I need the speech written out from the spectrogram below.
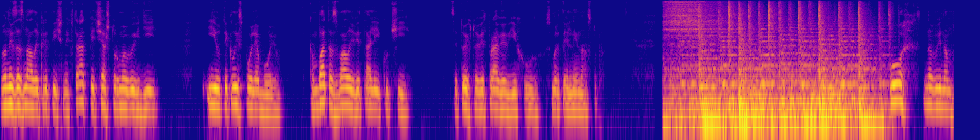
Вони зазнали критичних втрат під час штурмових дій і утекли з поля бою. Комбата звали Віталій Кучій. Це той, хто відправив їх у смертельний наступ. По новинам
